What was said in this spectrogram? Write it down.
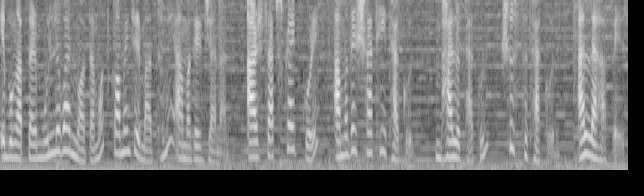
এবং আপনার মূল্যবান মতামত কমেন্টের মাধ্যমে আমাদের জানান। আর সাবস্ক্রাইব করে আমাদের সাথেই থাকুন। ভালো থাকুন, সুস্থ থাকুন। আল্লাহ হাফেজ।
